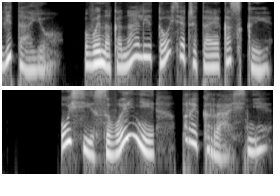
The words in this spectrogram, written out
Вітаю! Ви на каналі Тося читає казки. Усі свині прекрасні.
